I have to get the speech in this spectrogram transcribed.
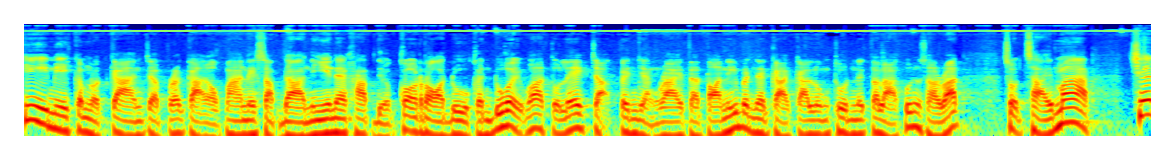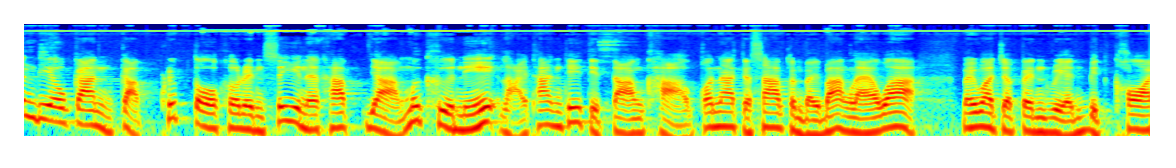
ที่มีกำหนดการจะประกาศออกมาในสัปดาห์นี้นะครับ เดี๋ยวก็รอดูกันด้วยว่าตัวเลขจะเป็นอย่างไร แต่ตอนนี้บรรยากาศการลงทุนในตลาดหุ้นสหรัฐสดใสมาก เช่นเดียวกันกับคริปโตเคอเรนซีนะครับ อย่างเมื่อคืนนี้หลายท่านที่ติดตามข่าวก็น่าจะทราบกันไปบ้างแล้วว่า ไม่ว่าจะเป็นเหรียญบิตคอย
